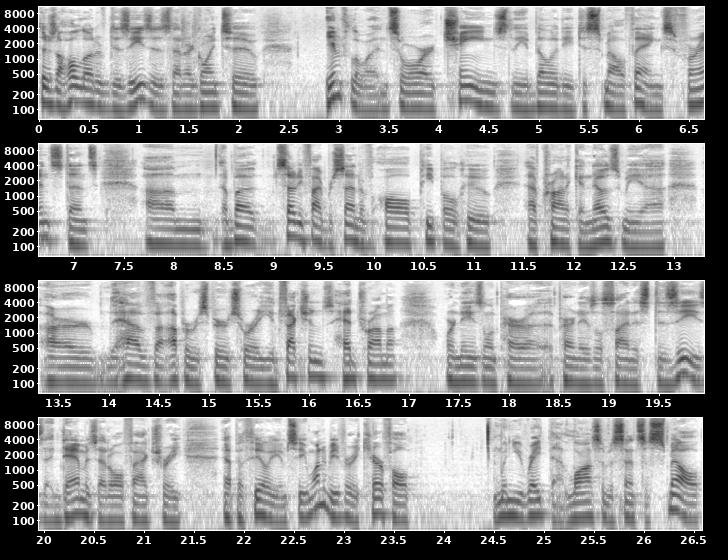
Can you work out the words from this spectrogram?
there's a whole load of diseases that are going to influence or change the ability to smell things. For instance, um, about 75% of all people who have chronic anosmia are have upper respiratory infections, head trauma, or nasal and para, paranasal sinus disease that damage that olfactory epithelium. So you want to be very careful when you rate that loss of a sense of smell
